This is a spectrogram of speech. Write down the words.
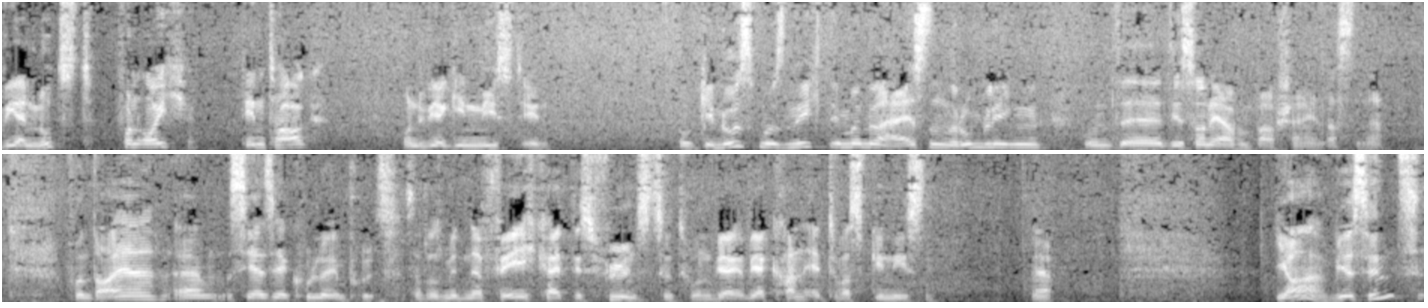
wer nutzt von euch den Tag und wer genießt ihn. Und Genuss muss nicht immer nur heißen, rumliegen und äh, die Sonne auf dem Bauch scheinen lassen. Ja. Von daher ähm, sehr, sehr cooler Impuls. Das hat was mit einer Fähigkeit des Fühlens zu tun. Wer, wer kann etwas genießen? Ja. Ja, wir sind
